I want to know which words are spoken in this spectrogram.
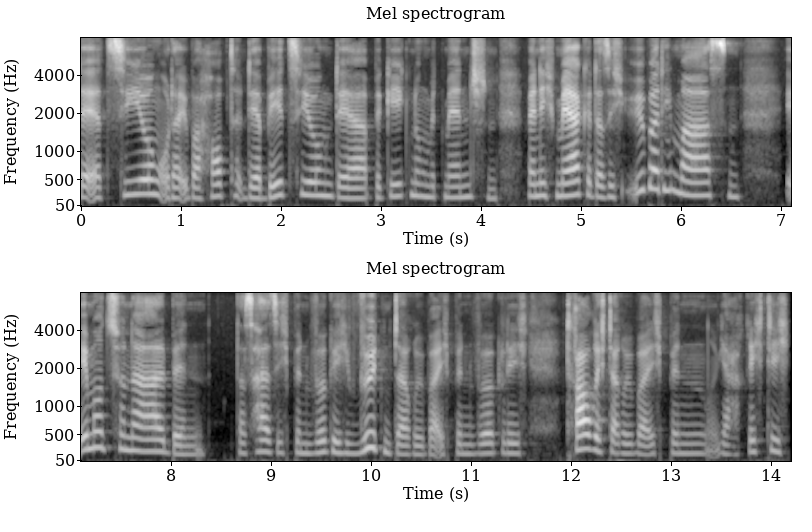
der Erziehung oder überhaupt der Beziehung, der Begegnung mit Menschen, wenn ich merke, dass ich über die Maßen emotional bin, das heißt, ich bin wirklich wütend darüber, ich bin wirklich traurig darüber, ich bin ja richtig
